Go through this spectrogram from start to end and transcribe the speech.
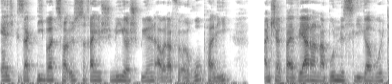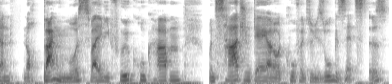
ehrlich gesagt lieber zwar österreichische Liga spielen, aber dafür Europa League, anstatt bei Werder in der Bundesliga, wo ich dann noch bangen muss, weil die Füllkrug haben und Sargent, der ja laut Kofeld sowieso gesetzt ist.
